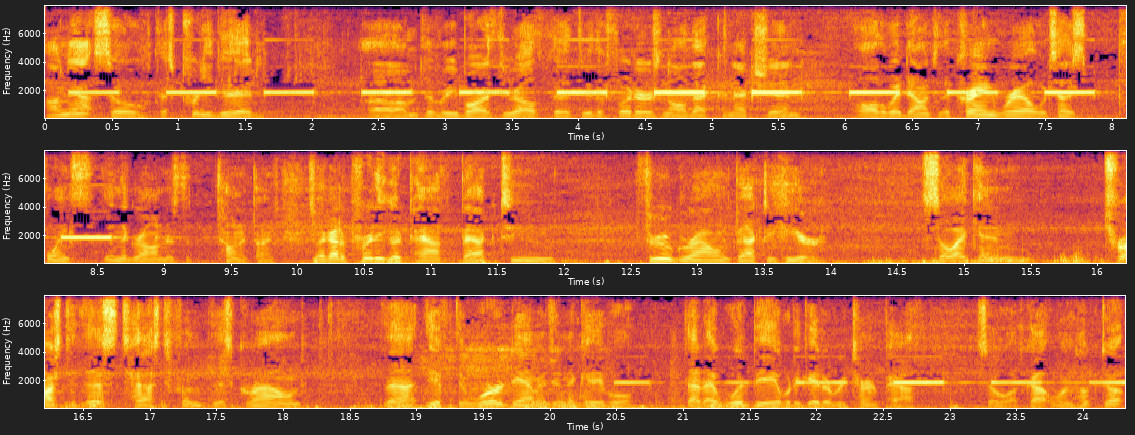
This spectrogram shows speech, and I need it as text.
on that, so that's pretty good. Um, the rebar throughout the, through the footers and all that connection all the way down to the crane rail, which has points in the ground just a ton of times. So I got a pretty good path back to through ground back to here so I can trust this test from this ground that if there were damage in the cable that I would be able to get a return path. So I've got one hooked up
